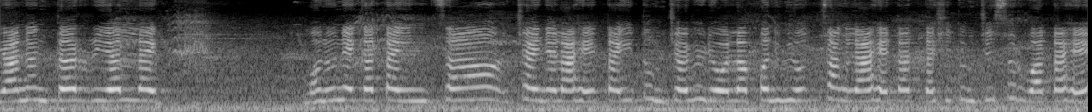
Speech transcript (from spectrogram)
यानंतर रिअल लाईफ म्हणून एका ताईंचा चॅनल आहे. ताई तुमच्या व्हिडिओला पण व्ह्यूज चांगले आहेत. आत्ताशी तुमची सुरुवात आहे.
